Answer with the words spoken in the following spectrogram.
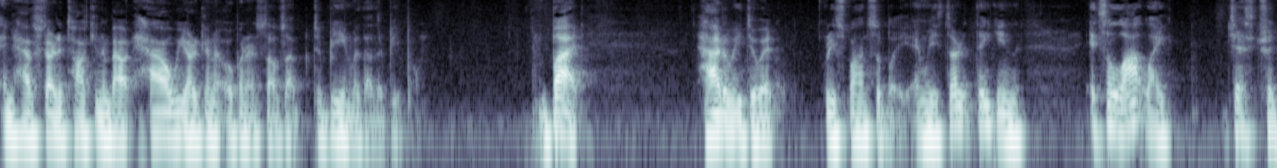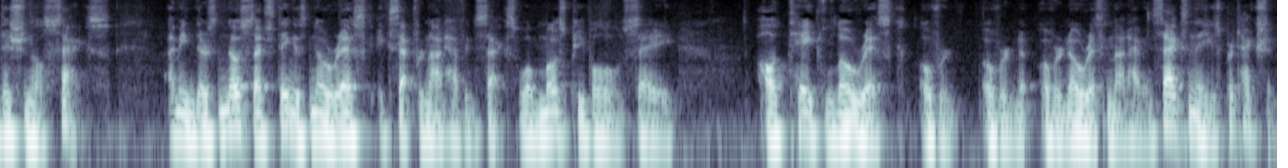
and have started talking about how we are going to open ourselves up to being with other people. But how do we do it responsibly? And we started thinking it's a lot like just traditional sex. I mean, there's no such thing as no risk except for not having sex. Well, most people say, "I'll take low risk over over over no risk and not having sex," and they use protection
